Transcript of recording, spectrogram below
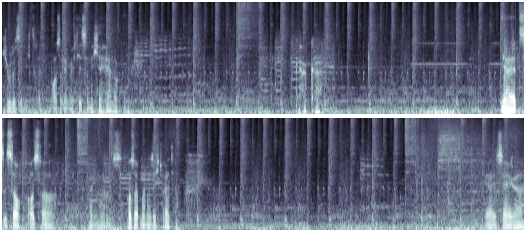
Ich würde sie nicht treffen. Außerdem möchte ich sie nicht hierher locken. Kacke. Ja, jetzt ist auch außer meiner, außerhalb meiner Sichtweite. Ja, ist ja egal.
